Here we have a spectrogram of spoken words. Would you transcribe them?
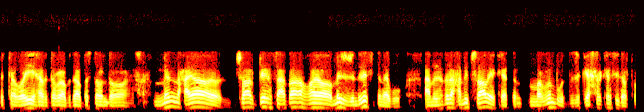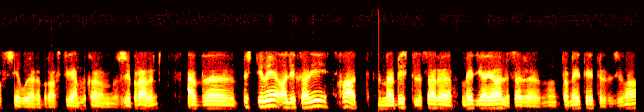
بتوي هاف درا بدا بستاندو من حيا شار بين ساعتا وهاي مش جنريس تنبو عمل درا حميد شاوي كاتن. مرن بود. زكي حركة سيدا تصشي بو يعني براستي. عمل كان جبران اف بشتوي اليكاري خات ما لسر مدیا یا لسر انترنت تلویزیون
